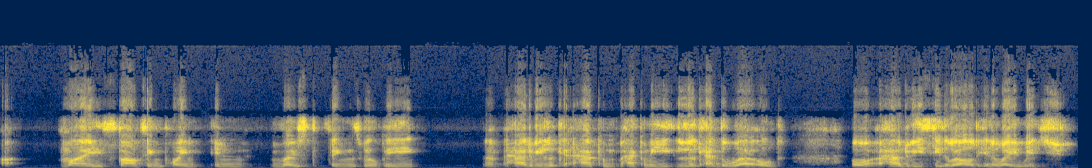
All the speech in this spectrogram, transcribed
uh, my starting point in most things will be um, how do we look at how can how can we look at the world, or how do we see the world in a way which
